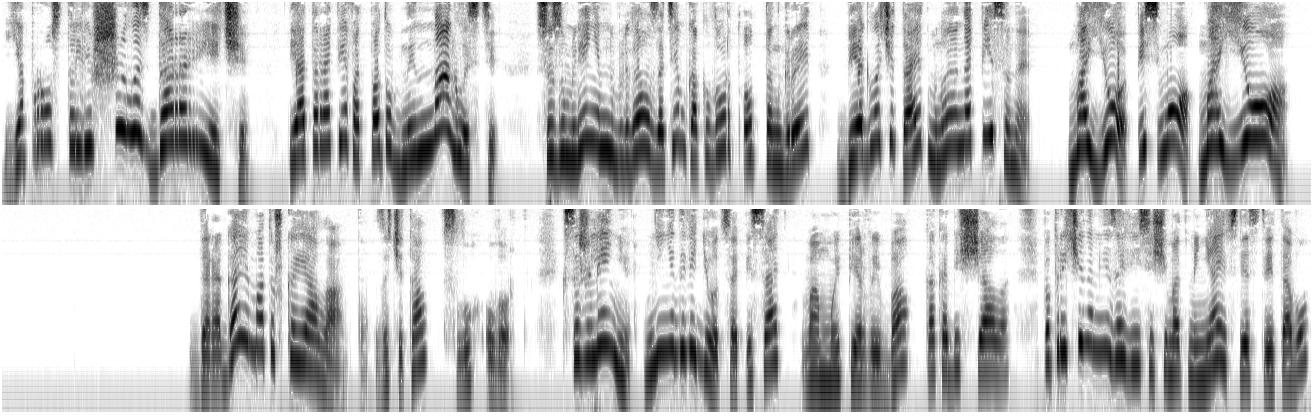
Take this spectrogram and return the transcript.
я просто лишилась дара речи и, оторопев от подобной наглости, с изумлением наблюдала за тем, как лорд Оттенгрейд бегло читает мною написанное. «Мое письмо! Мое!» «Дорогая матушка Иоланта», — зачитал вслух лорд, к сожалению, мне не доведется описать вам мой первый бал, как обещала, по причинам, не зависящим от меня и вследствие того,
